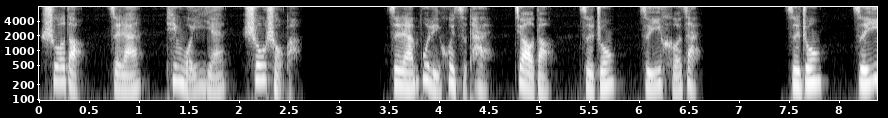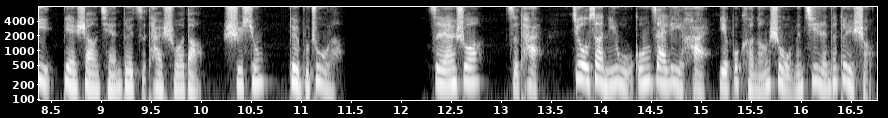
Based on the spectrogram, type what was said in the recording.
说道：“子然，听我一言，收手吧。”子然不理会子泰，叫道：“子忠、子义何在？”子忠、子义便上前对子泰说道：“师兄，对不住了。”子然说：“子泰，就算你武功再厉害，也不可能是我们几人的对手。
